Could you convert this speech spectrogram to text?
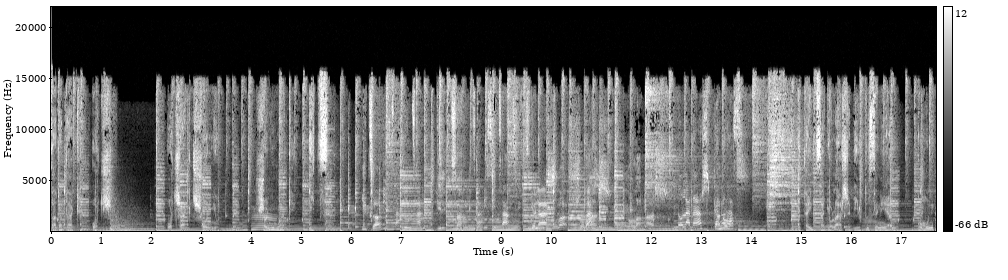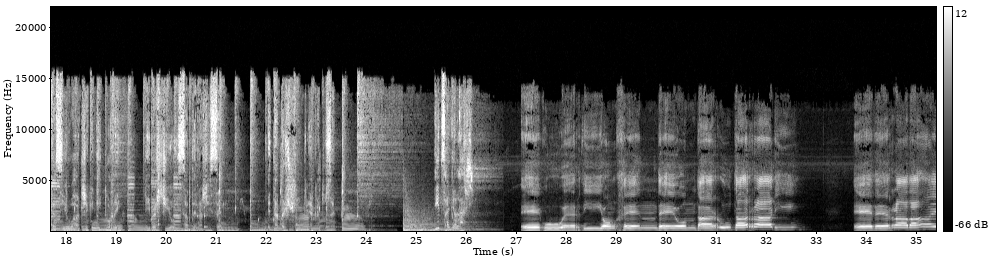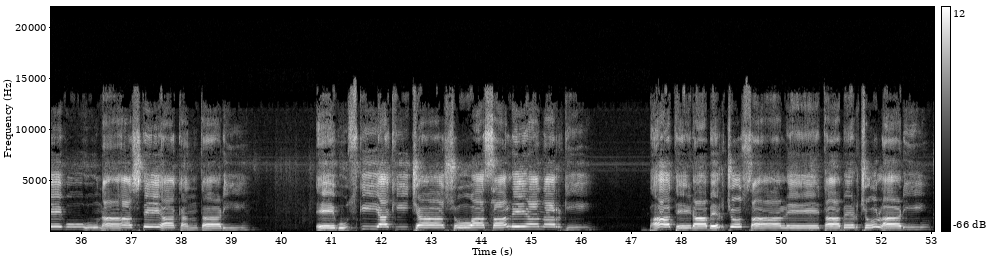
Zaratak hots. Hotsak soinu. Soinuak itz. Itza, Mintza, Giltza, bizitza, jolas, solas, nola as, nola nas, ganolaz. Eta itza jolas bihurtu zenean, komunikazioa atxekin iturri, dibertsio izaten hasi zen. Eta bersu bilakatu zen. Itza jolas. Egu erdion jende ondarrutarrari, ederra da eguna astea kantari. Eguzkiak itxasoa zalean argi, batera bertso zale eta bertsolari.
